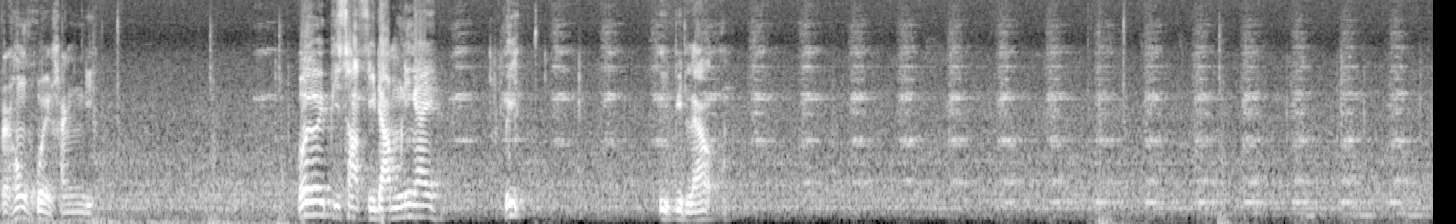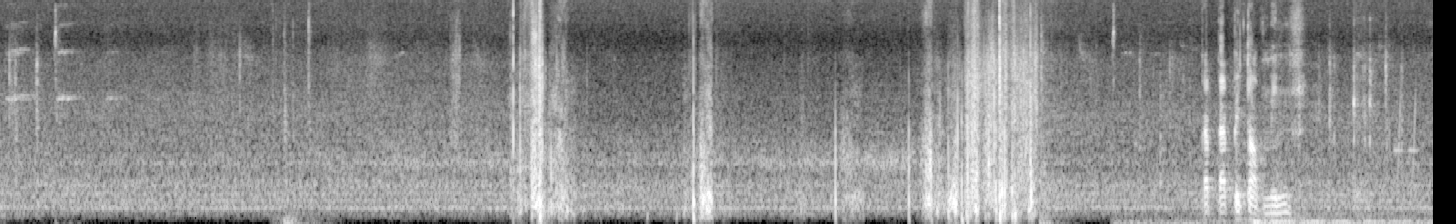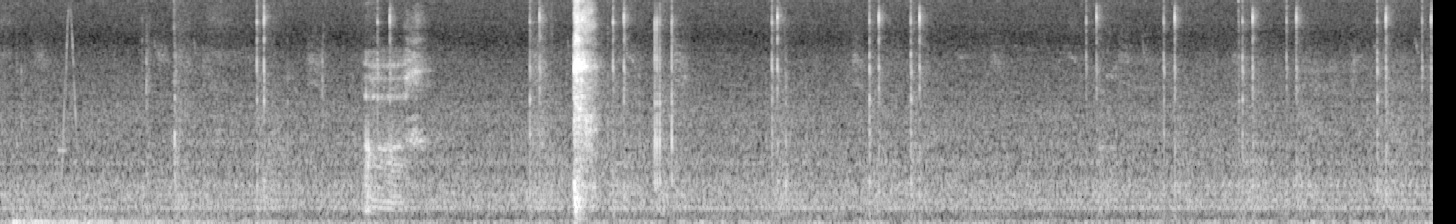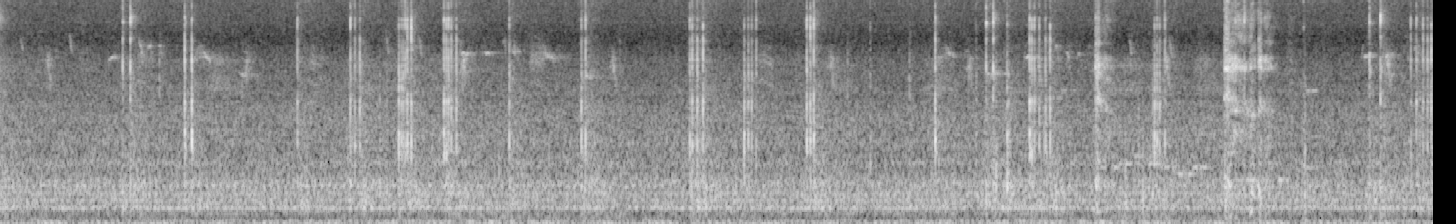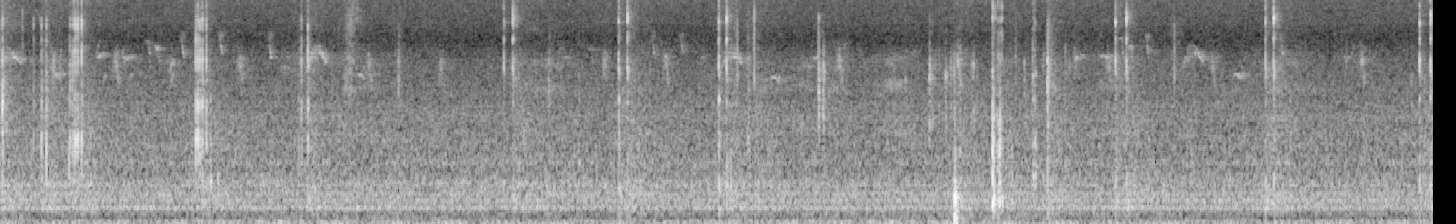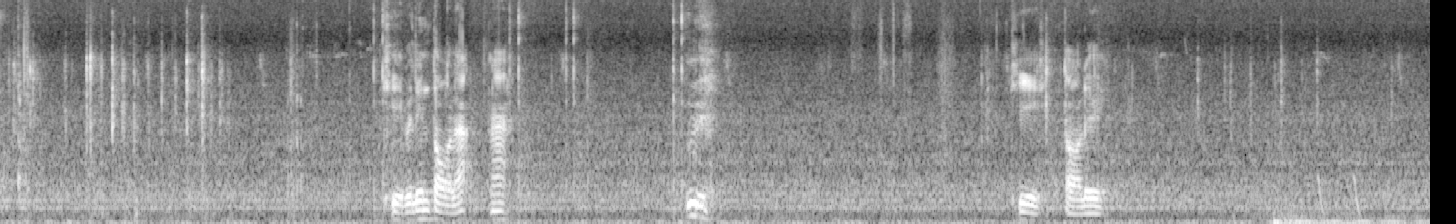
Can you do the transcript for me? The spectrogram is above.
ไปห้องครัวอีกครั้งดิเฮ้ยปีศาจสีดำนี่ไงเฮ้ยปิดปิดแล้วแป๊บไปตอบมิน เคไปเล่นต่อแล้วนะอุ้ยโอเคต่อเลย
